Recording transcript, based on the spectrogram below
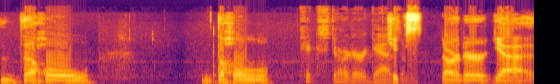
the whole the whole Kickstarter gasm. Kickstarter, yeah,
